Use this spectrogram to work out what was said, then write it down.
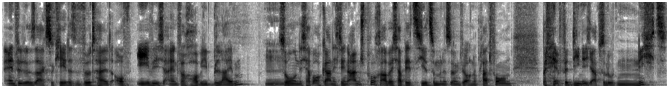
Entweder du sagst, okay, das wird halt auf ewig einfach Hobby bleiben. Mhm. So, und ich habe auch gar nicht den Anspruch, aber ich habe jetzt hier zumindest irgendwie auch eine Plattform, bei der verdiene ich absolut nichts.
